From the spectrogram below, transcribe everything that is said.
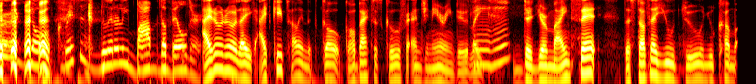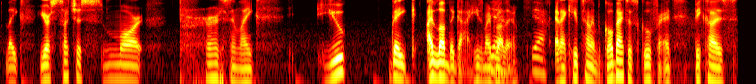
word. Yo, Chris is literally Bob the Builder. I don't know. Like I keep telling them, go go back to school for engineering, dude. Like mm-hmm. the your mindset, the stuff that you do, and you come like you're such a smart person. Like you like I love the guy. He's my Yeah. brother, Yeah. and I keep telling him go back to school for and because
